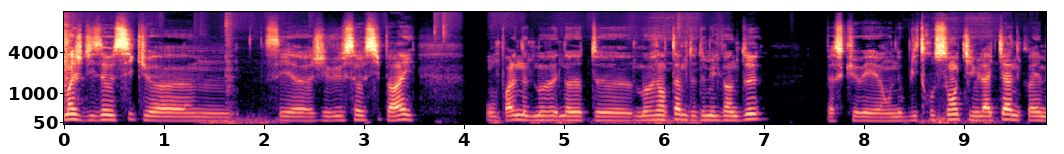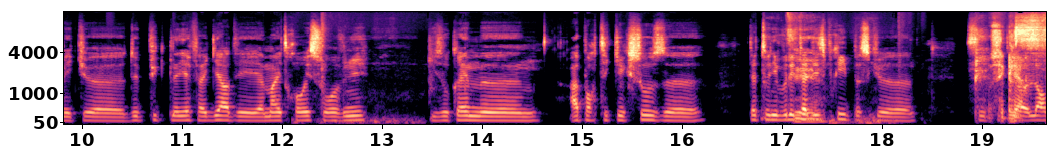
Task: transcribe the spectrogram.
Moi, je disais aussi que c'est, j'ai vu ça aussi pareil. On parlait de notre mauvais, notre, mauvaise entame de 2022 parce que on oublie trop souvent qu'il y a eu la canne quand même et que depuis que Naïef Aguerd et Amari Traoré sont revenus, ils ont quand même apporté quelque chose, peut-être au niveau de l'état d'esprit parce que c'est leur,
